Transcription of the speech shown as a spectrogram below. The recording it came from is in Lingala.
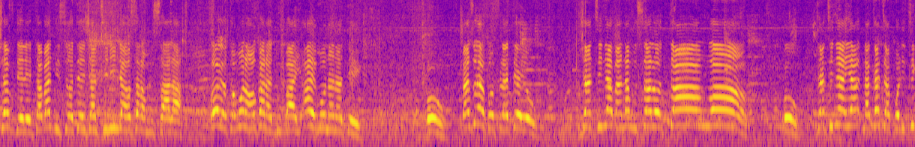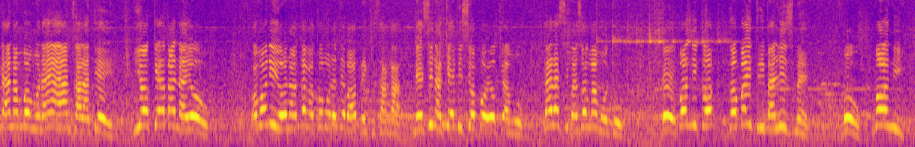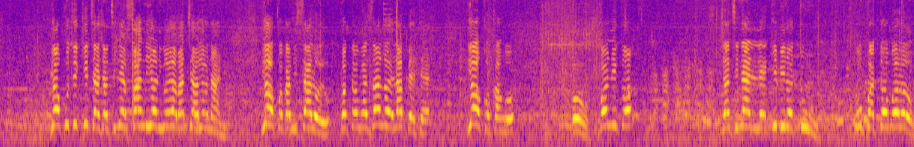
chef de l'etat badislote gentini nde aosala mosala oyo tomona yango kaka na dubai a emonana te o oh, bazoya koplate yo gentini abanda mosala ntongo o oh, gentini aya na kati ya politike aya na mbongo na ye aya nzala te yo keba na yo omoni yo na otanga nkombo no te baopekisa nga mesi nakebisi yo mpo oyoki yango tala nsima zonga moto e eh, boniko toboyi tribalisme o oh, boni yo okuti kiti ya gentini efandi yo olingi oyo abatia yo nani yo okoka misala oyo kotonga zando eza pete yo okoka ngo o oh, boniko gentini aleki bino tu mukwa tobolo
